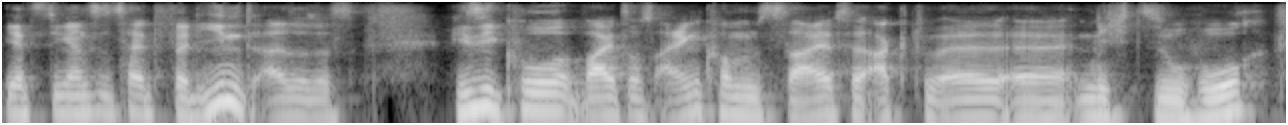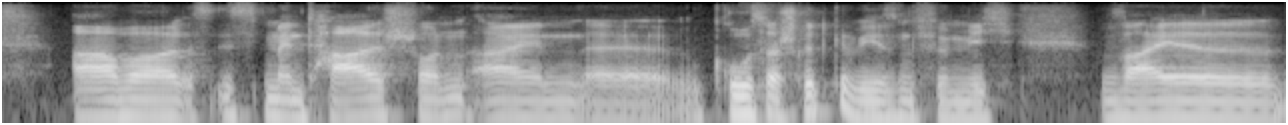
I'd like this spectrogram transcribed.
jetzt die ganze Zeit verdient. Also das Risiko war jetzt aus Einkommensseite aktuell äh, nicht so hoch, aber es ist mental schon ein äh, großer Schritt gewesen für mich, weil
